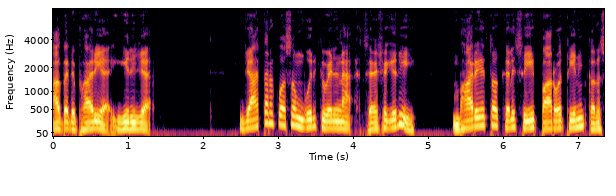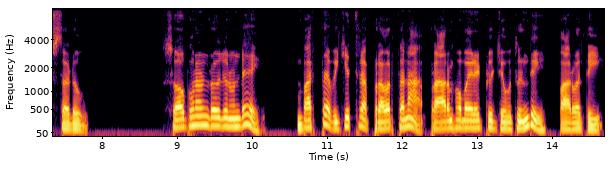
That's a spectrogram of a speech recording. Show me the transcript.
అతడి భార్య గిరిజ. జాతర కోసం ఊరికి వెళ్ళిన శేషగిరి భార్యతో కలిసి పార్వతీని కలుస్తాడు. శోభనం రోజు నుండే భర్త విచిత్ర ప్రవర్తన ప్రారంభమైనట్టు చెబుతుంది పార్వతి.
